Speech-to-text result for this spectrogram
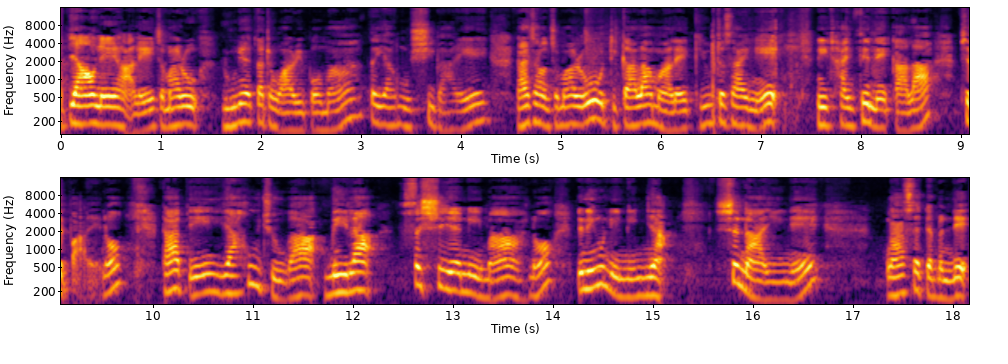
အပြောင်းလဲဟာလေကျမတို့လူနဲ့တတ္တဝါတွေပေါ်မှာသက်ရောက်မှုရှိပါတယ်။ဒါကြောင့်ကျမတို့ဒီကာလမှာလည်း GU ဒီဇိုင်းနဲ့နေထိုင်သင့်တဲ့ကာလဖြစ်ပါတယ်နော်။ဒါ့အပြင် Yahoo ဂျူကမေလ18ရက်နေ့မှာနော်တင်းငွေနေနေ့ည7နာရီနဲ့52မိနစ်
